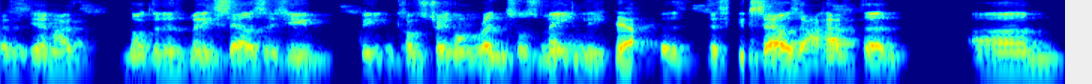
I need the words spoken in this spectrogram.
As again, I've not done as many sales as you, been concentrating on rentals mainly. Yeah. The, the few sales I have done, um,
